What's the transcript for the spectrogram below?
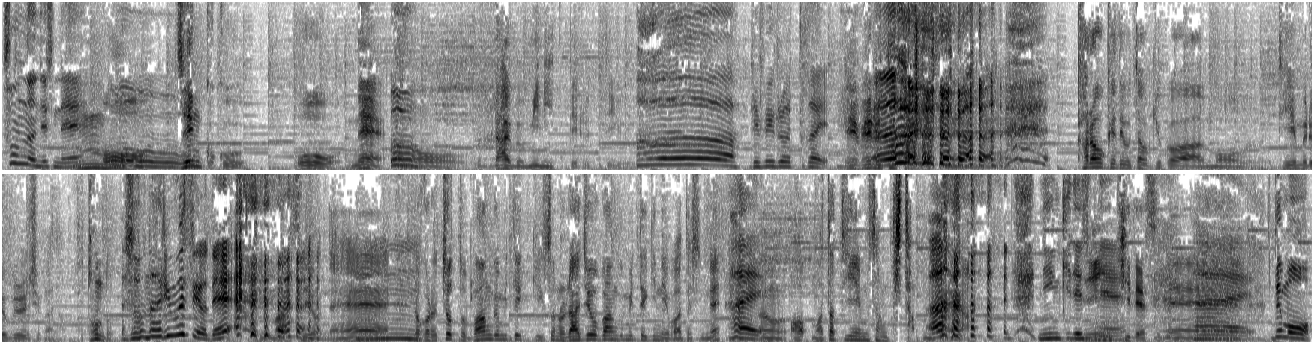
そうなんですね。うんもう、全国をね、あうん。のーライブ見に行ってるっていう。ああ、レベルは高い。レベル高いですね カラオケで歌う曲はもう TM レボリューションがほとんど。そうなりますよね。ありますよね。うん。だからちょっと番組的そのラジオ番組的に私ね、はい、うん、あまた TM さん来た。みたいな人気ですね。人気ですね、でも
